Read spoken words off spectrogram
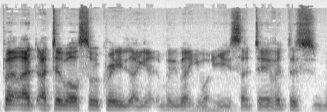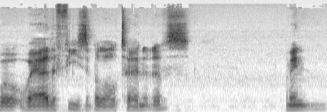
but I, I, do also agree with what you said, David. There's where are the feasible alternatives? I mean,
